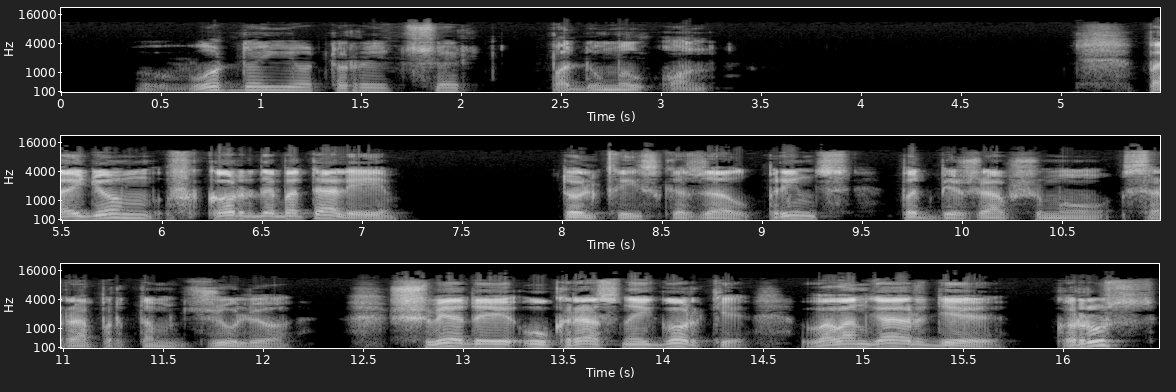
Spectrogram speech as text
— Вот дает рыцарь, — подумал он. — Пойдем в корде-баталии, — только и сказал принц, подбежавшему с рапортом Джулио. — Шведы у Красной Горки, в авангарде — Крус,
